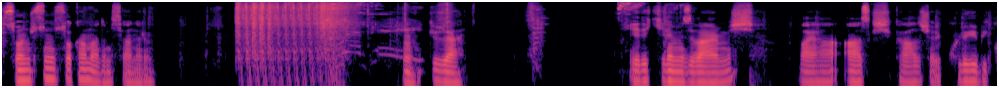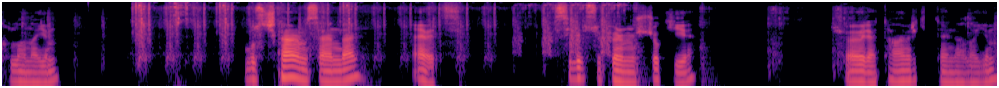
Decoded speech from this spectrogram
Sonuncusunu sokamadım sanırım. Hı, güzel. 7 kilimiz varmış. Bayağı az kişi kaldı. Şöyle kuleyi bir kullanayım. Buz çıkar mı senden? Evet. Silip süpürmüş. Çok iyi. Şöyle tamir kitlerini alayım.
